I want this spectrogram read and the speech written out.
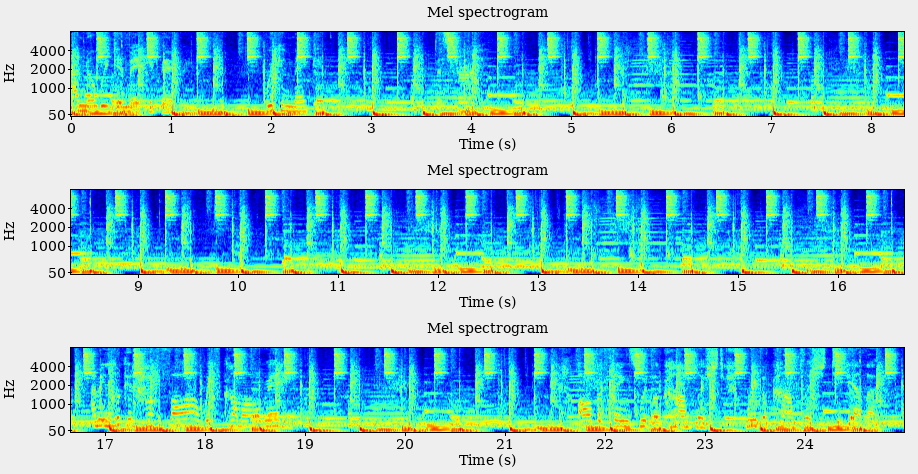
I know we can make it, baby. We can make it. That's right. I mean, look at how far we've come already all the things we've accomplished, we've accomplished together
